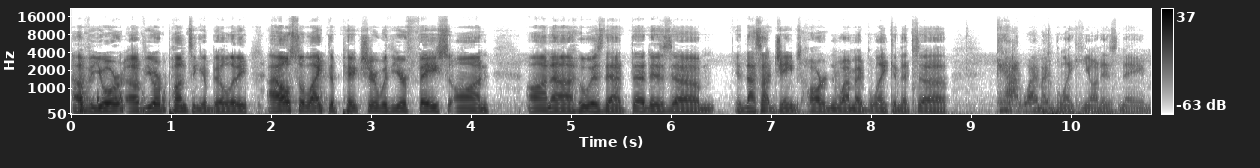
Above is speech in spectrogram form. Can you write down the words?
of your of your punting ability. I also like the picture with your face on on uh, who is that? That is um, that's not James Harden. Why am I blanking? That's uh, God. Why am I blanking on his name?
